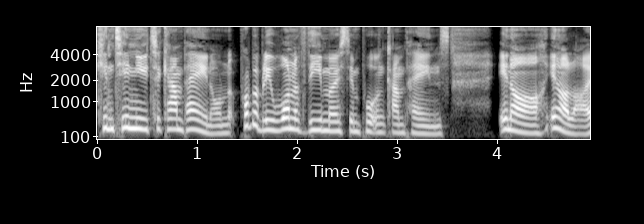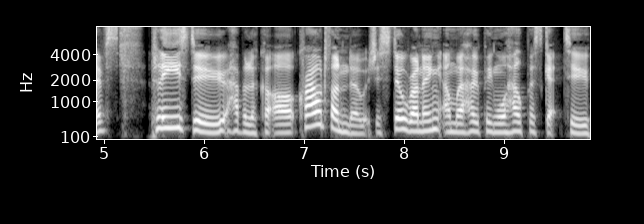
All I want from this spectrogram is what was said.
continue to campaign on probably one of the most important campaigns in our in our lives, please do have a look at our crowdfunder, which is still running, and we're hoping will help us get to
